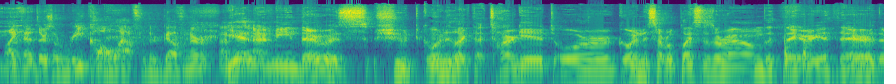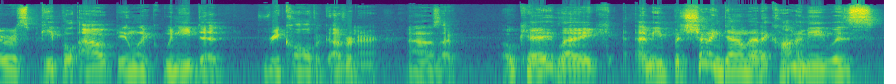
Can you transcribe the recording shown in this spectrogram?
Like that, there's a recall out for their governor. I Yeah, believe. I mean, there was shoot going to like the Target or going to several places around the, the area. There, there was people out being like, "We need to recall the governor." And I was like, "Okay, like, I mean, but shutting down that economy was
